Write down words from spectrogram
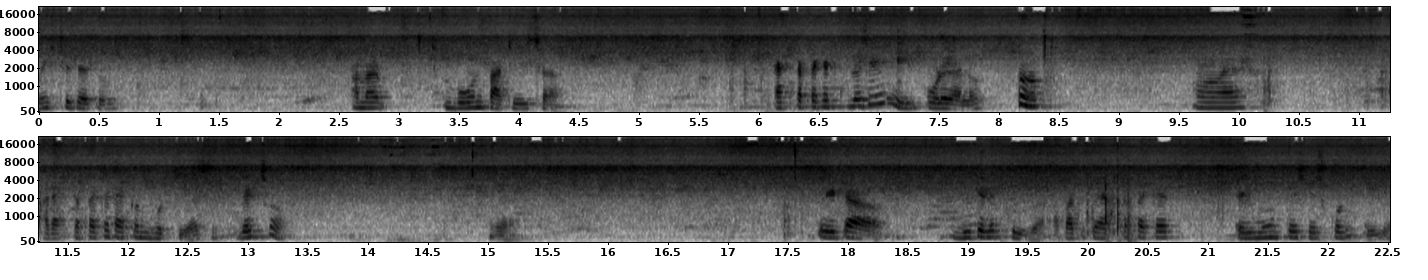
মিষ্টি তেঁতুল। আমার বোন পাঠিয়েছে। একটা প্যাকেট খুলেছি পড়ে গেল। আর আর একটা প্যাকেট এখন ভর্তি আছে দেখছ? হ্যাঁ। তো এটা বিকেলে খুলবে। আপাতত একটা প্যাকেট এই মুহূর্তে শেষ করি, এই যে।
